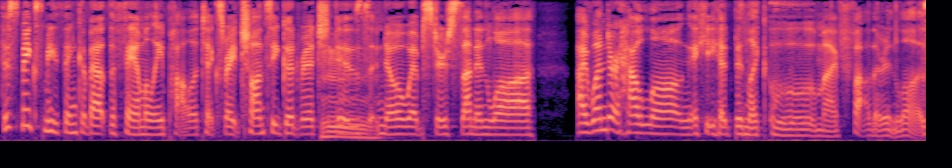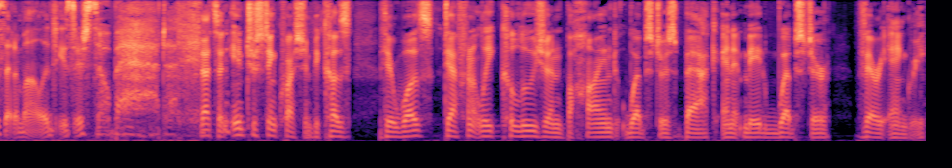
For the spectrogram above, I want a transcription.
This makes me think about the family politics, right? Chauncey Goodrich mm. is Noah Webster's son in law. I wonder how long he had been like, oh, my father in law's etymologies are so bad. That's an interesting question because there was definitely collusion behind Webster's back, and it made Webster very angry.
